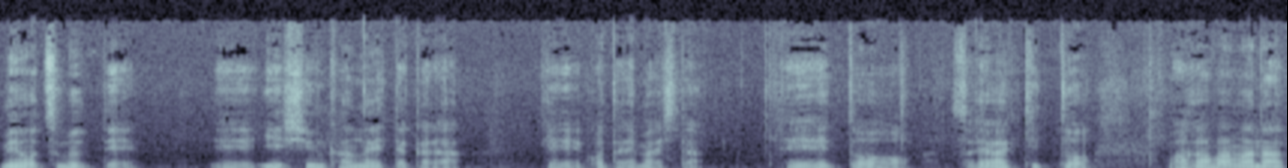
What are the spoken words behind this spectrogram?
目をつむって、えー、一瞬考えたから、えー、答えました。えーとそれはきっとわがままな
